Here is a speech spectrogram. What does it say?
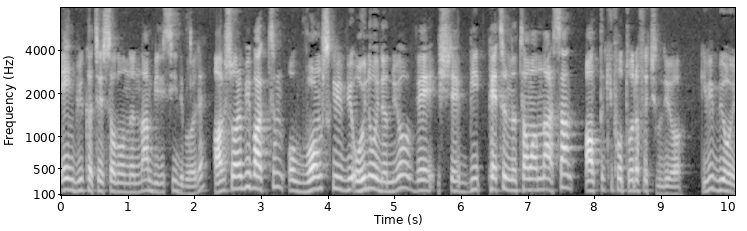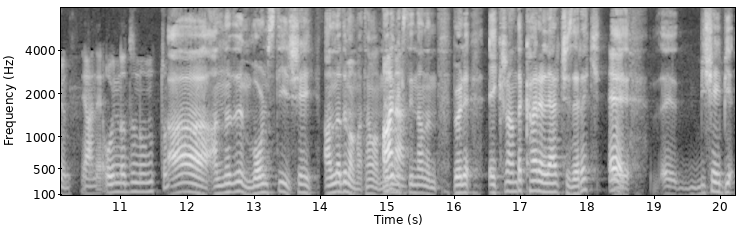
en büyük Atari salonlarından birisiydi böyle. Abi sonra bir baktım o Worms gibi bir oyun oynanıyor ve işte bir pattern'ı tamamlarsan alttaki fotoğraf açılıyor gibi bir oyun. Yani oyunun adını unuttum. Aa anladım. Worms değil şey. Anladım ama tamam. Ne Aynen. demek istediğini anladım. Böyle ekranda kareler çizerek Evet. e, e, bir şey bir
